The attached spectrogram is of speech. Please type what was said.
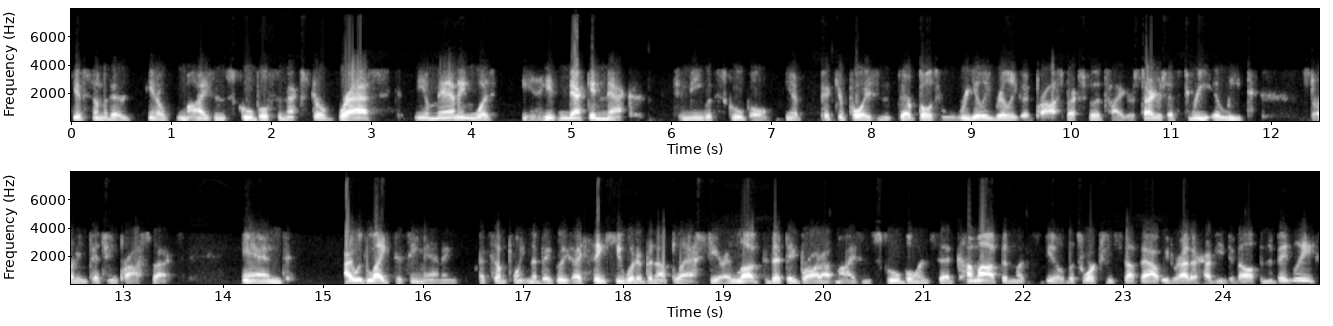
give some of their, you know, Mize and Skubal some extra rest. You know, Manning was he's neck and neck to me with Skubal. You know, pick your poison. They're both really, really good prospects for the Tigers. Tigers have three elite starting pitching prospects. And I would like to see Manning at some point in the big leagues. I think he would have been up last year. I loved that they brought up Mize and Skubal and said, come up and let's, you know, let's work some stuff out. We'd rather have you develop in the big leagues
